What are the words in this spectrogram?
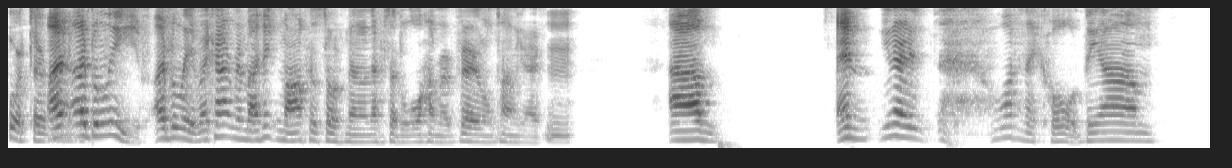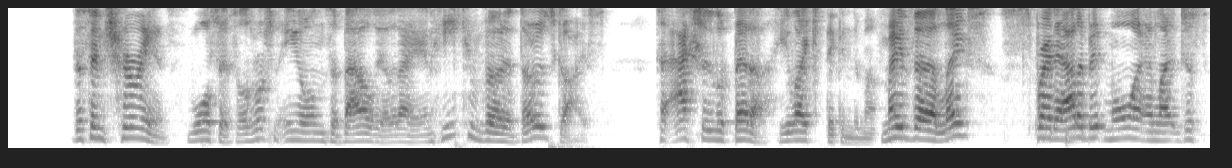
Poor Terminator. I, I believe, I believe, I can't remember. I think Mark was talking about an episode of Warhammer a very long time ago. Mm. Um, and you know, what are they called? The um, the Centurion warsuits. I was watching Eons of Battle the other day, and he converted those guys to actually look better. He like Thickened them up. made the legs spread out a bit more and like just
